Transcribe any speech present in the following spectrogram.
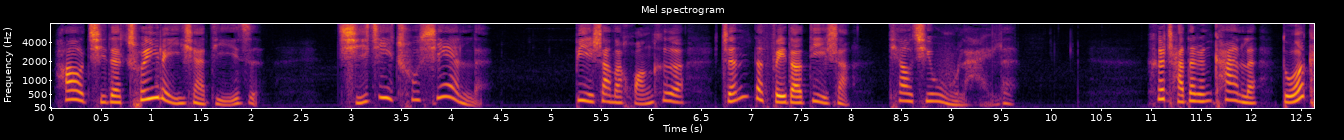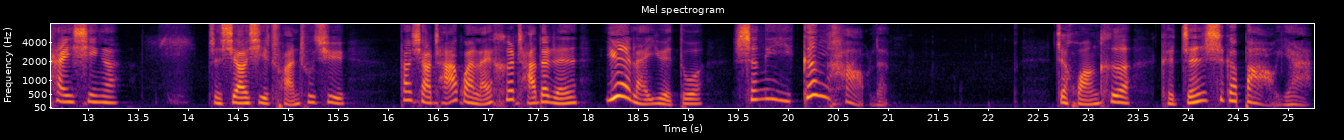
好奇地吹了一下笛子，奇迹出现了，壁上的黄鹤真的飞到地上跳起舞来了。喝茶的人看了，多开心啊！这消息传出去。到小茶馆来喝茶的人越来越多，生意更好了。这黄鹤可真是个宝呀！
